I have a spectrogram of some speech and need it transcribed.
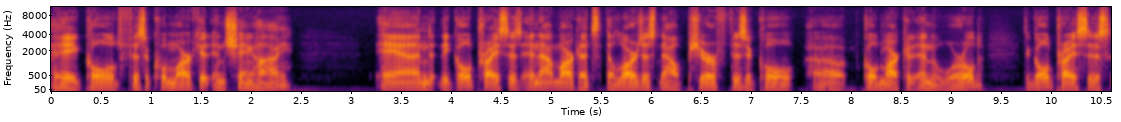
a gold physical market in Shanghai and the gold prices in that market, that's the largest now pure physical uh, gold market in the world. The gold prices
